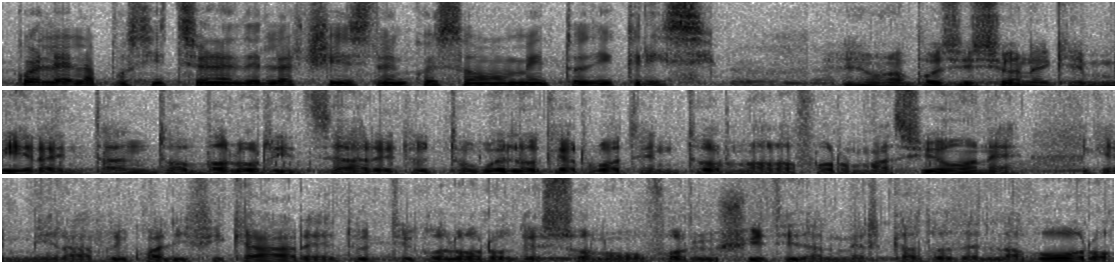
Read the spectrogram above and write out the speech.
Qual è la posizione della CISL in questo momento di crisi? È una posizione che mira intanto a valorizzare tutto quello che ruota intorno alla formazione, che mira a riqualificare tutti coloro che sono fuoriusciti dal mercato del lavoro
